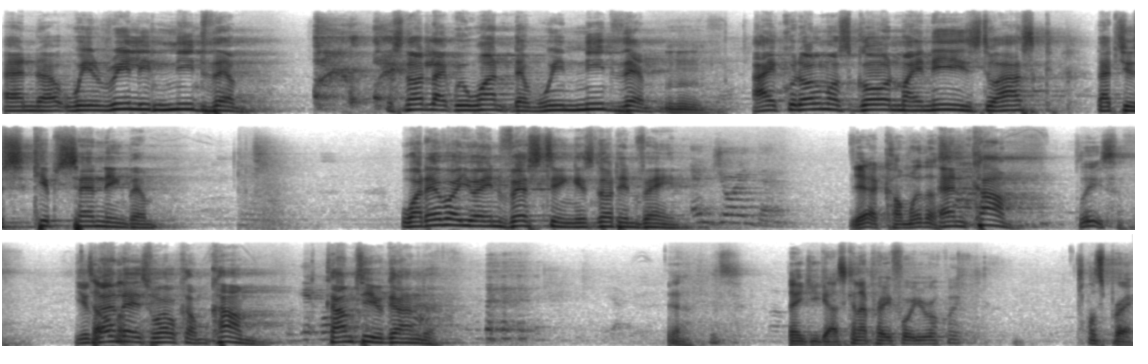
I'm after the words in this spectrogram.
and uh, we really need them. It's not like we want them, we need them. I could almost go on my knees to ask that you keep sending them. Whatever you are investing is not in vain. And join them. Yeah, come with us. And come. Please. Uganda is welcome. Come. Come to Uganda. Yeah. Thank you, guys. Can I pray for you real quick? Let's pray.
